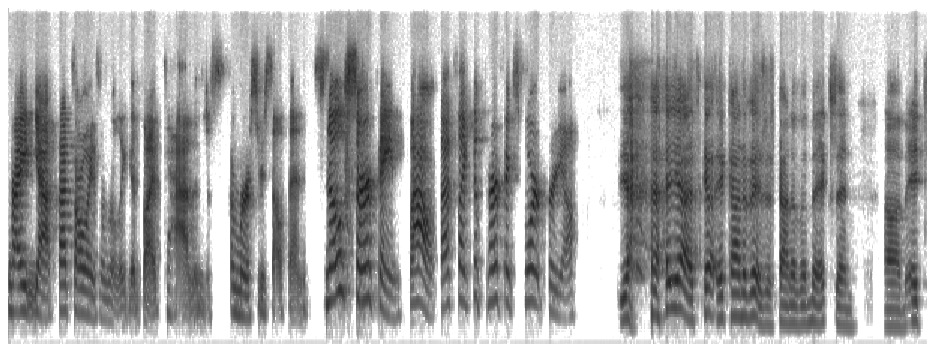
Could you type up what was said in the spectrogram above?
Right. Yeah, that's always a really good vibe to have and just immerse yourself in. Snow surfing. Wow, that's like the perfect sport for you. Yeah, yeah, it's it kind of is. It's kind of a mix, and um, it's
